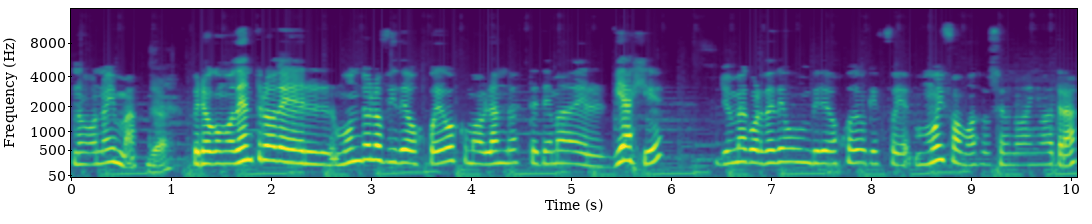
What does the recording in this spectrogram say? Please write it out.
No, no hay más. Pero como dentro del mundo de los videojuegos, como hablando de este tema del viaje, yo me acordé de un videojuego que fue muy famoso hace unos años atrás,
